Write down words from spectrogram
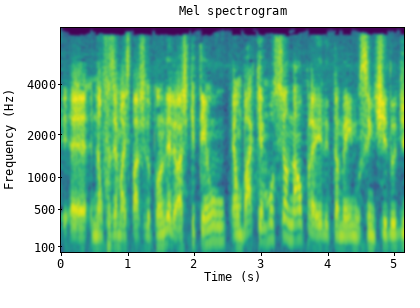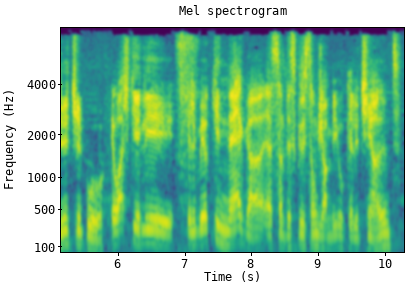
É, não fazer mais parte do plano dele, eu acho que tem um, é um baque emocional pra ele também, no sentido de, tipo, eu acho que ele, ele meio que nega essa descrição de amigo que ele tinha antes.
